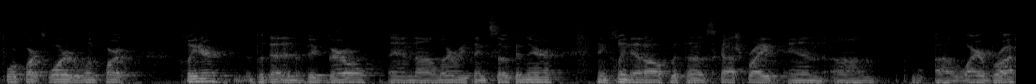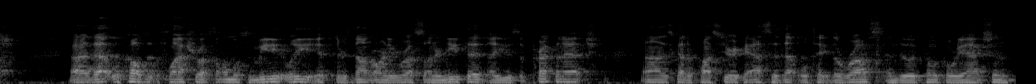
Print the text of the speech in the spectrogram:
four parts water to one part cleaner, and put that in a big barrel and uh, let everything soak in there, and clean that off with uh, Scotch-Brite and um, uh, wire brush. Uh, that will cause it to flash rust almost immediately. If there's not already rust underneath it, I use the Prep and Etch. Uh, it's got a phosphoric acid that will take the rust and do a chemical reaction.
